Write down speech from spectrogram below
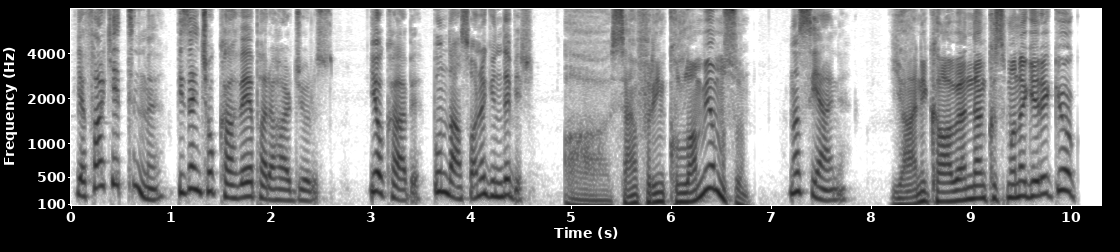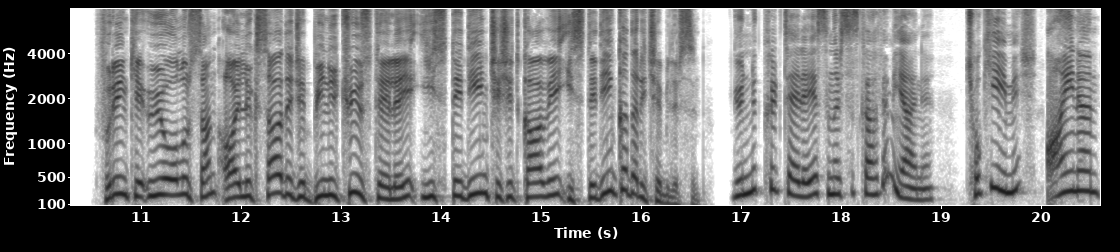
Ya fark ettin mi? Biz en çok kahveye para harcıyoruz. Yok abi, bundan sonra günde bir. Aa, sen Frink kullanmıyor musun? Nasıl yani? Yani kahvenden kısmına gerek yok. Frink'e üye olursan aylık sadece 1200 TL'ye istediğin çeşit kahveyi istediğin kadar içebilirsin. Günlük 40 TL'ye sınırsız kahve mi yani? Çok iyiymiş. Aynen.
